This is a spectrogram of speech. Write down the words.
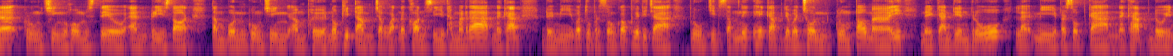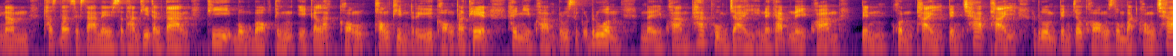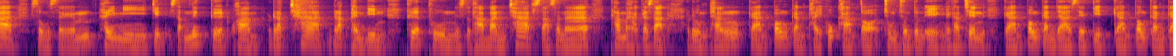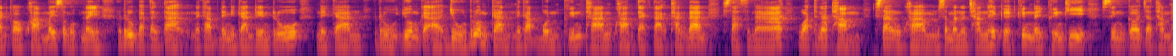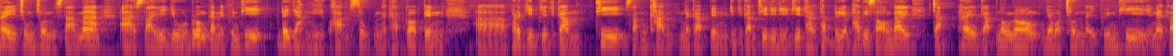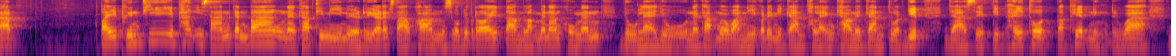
ณ กรุงชิงโฮมสเตย์แอนด์รีสอร์ทตำบลกรุงชิงอำเภอนบพิตำจังหวัดนครศรีธรรมราชนะครับ โดยมีวัตถุประสงค์ก็เพื่อที่จะปลูกจิตสำนึกให้กับเยาวชน กลุ่มเป้าหมาย ในการเรียนรู้และมีประสบการณ์นะครับ โดยนำทัศนศึกษาในสถานที่ต่างๆ ที่บ่งบอกถึงเอกลักษณ์ของท้องถิ่นหรือของประเทศให้มีความรู้สึกร่วมในความภาคภูมิใจนะครับในความ เป็นคนไทยเป็นชาติไทย ร่วมเป็นเจ้าของสมบัติของชาติ ส่งเสริมให้มีจิตสำนึกเกิดความรักชาติ รักแผ่นดิน เทิดทูนสถาบันชาติ ศาสนา พระมหากษัตริย์ รวมทั้งการป้องกันภัยคุกคามต่อชุมชนตนเองนะครับ เช่น การป้องกันยาเสพติด การป้องกันการก่อความไม่สงบในรูปแบบต่างๆนะครับได้มีการเรียนรู้ในการรู้ร่วมกันอยู่ร่วมกันนะครับบนพื้นฐานความแตกต่างทางด้าน ศาสนา วัฒนธรรม สร้างความสมานฉันท์ให้เกิดขึ้นในพื้นที่ ซึ่งก็จะทำให้ชุมชนสามารถอาศัยอยู่ร่วมกันในพื้นที่ได้อย่างมีความสุขนะครับ ก็เป็นภารกิจกิจกรรมที่สำคัญนะครับ เป็นกิจกรรมที่ดีๆ ที่ทางทัพเรือภาคที่ 2 ได้จัดให้กับน้องๆ เยาวชนในพื้นที่นะครับ ไปพื้นที่ภาคอีสานกันบ้างนะครับที่มีหน่วยเรือรักษาความสงบเรียบร้อยตามลำแม่น้ำโขงนั้นดูแลอยู่นะครับเมื่อวันนี้ก็ได้มีการถแถลงข่าวในการตรวจยึดยาเสพติดให้โทษประเภทหนึ่ง หรือว่า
